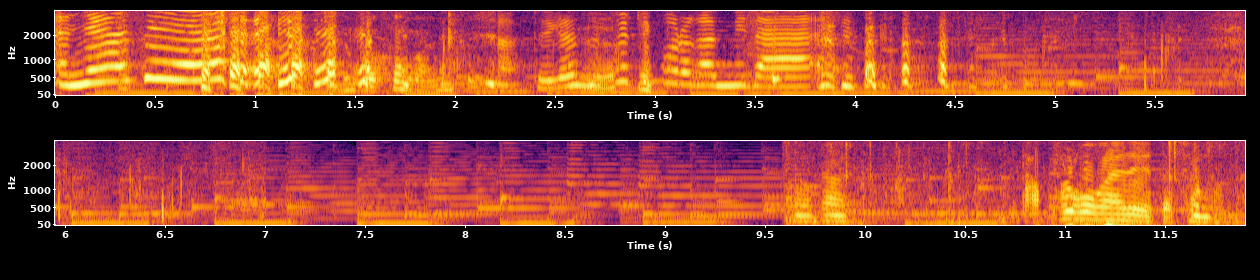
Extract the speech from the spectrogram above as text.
안녕하세요. 아니고 백양산 철쭉 보러 갑니다. 어, 그냥 다 풀고 가야 되겠다, 처음부터.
